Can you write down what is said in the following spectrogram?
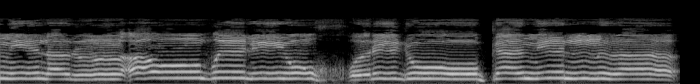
من الأرض ليخرجوك منها.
